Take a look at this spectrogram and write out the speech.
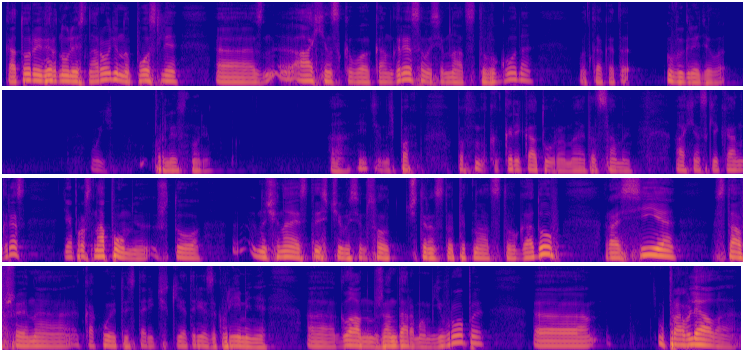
которые вернулись на родину после э, Ахенского конгресса 18 года. Вот как это выглядело. Ой, пролеснули. А, видите, значит, по, по, карикатура на этот самый Ахенский конгресс. Я просто напомню, что начиная с 1814-15 годов Россия – ставшая на какой-то исторический отрезок времени э, главным жандармом Европы, э, управляла,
